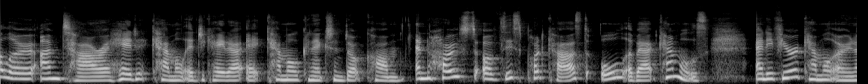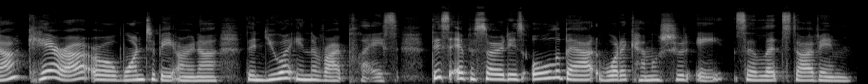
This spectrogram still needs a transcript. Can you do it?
Hello, I'm Tara, head camel educator at camelconnection.com and host of this podcast all about camels. And if you're a camel owner, carer, or a want to be owner, then you are in the right place. This episode is all about what a camel should eat. So let's dive in.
